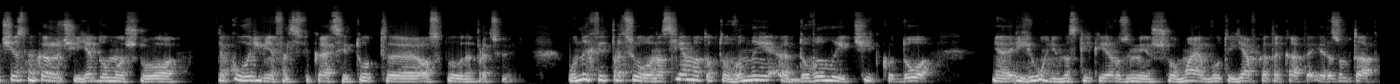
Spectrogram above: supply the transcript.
Чесно кажучи, я думаю, що такого рівня фальсифікації тут е, особливо не працюють. У них відпрацьована схема, тобто вони довели чітко до регіонів, наскільки я розумію, що має бути явка така і результат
